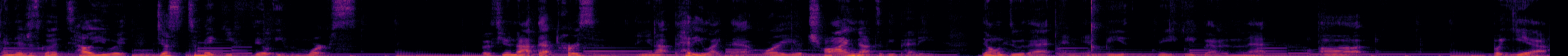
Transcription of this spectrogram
and they're just going to tell you it just to make you feel even worse. But if you're not that person and you're not petty like that, or you're trying not to be petty, don't do that and, and be, be, be better than that. Uh, but yeah,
